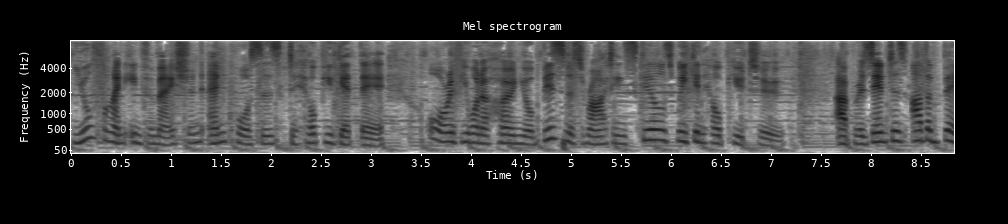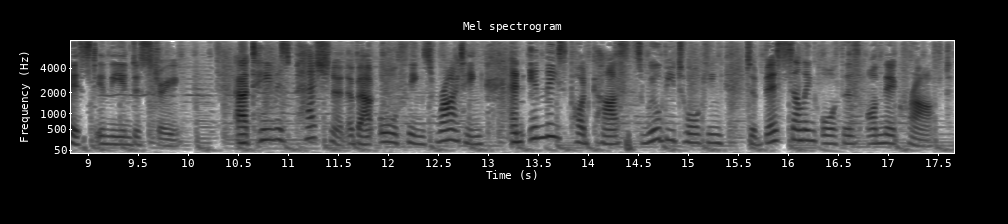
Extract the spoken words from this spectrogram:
you'll find information and courses to help you get there. Or if you want to hone your business writing skills, we can help you too. Our presenters are the best in the industry. Our team is passionate about all things writing, and in these podcasts, we'll be talking to best selling authors on their craft.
